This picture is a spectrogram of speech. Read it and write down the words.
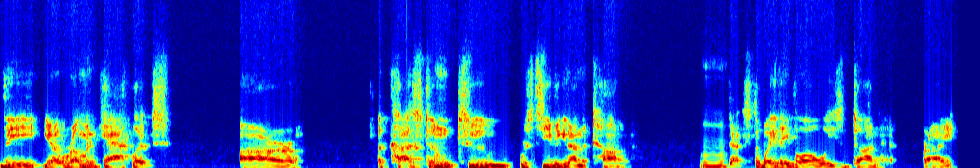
The you know Roman Catholics are accustomed to receiving it on the tongue. Mm. That's the way they've always done it, right?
